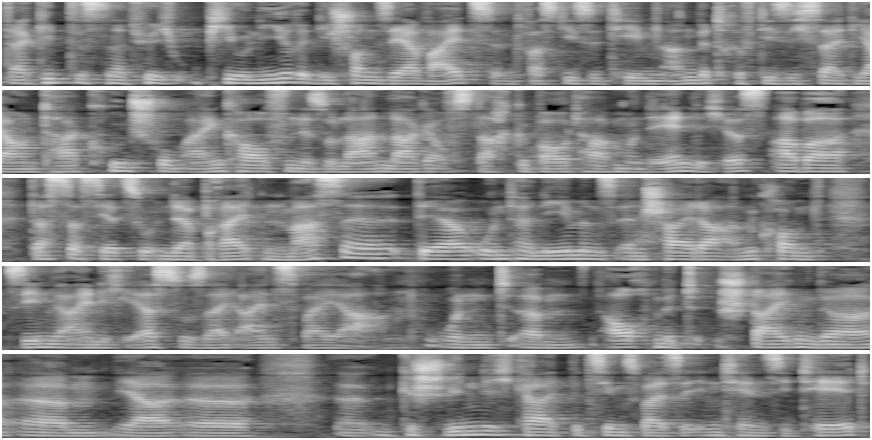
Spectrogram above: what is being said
da gibt es natürlich Pioniere, die schon sehr weit sind, was diese Themen anbetrifft, die sich seit Jahr und Tag Grünstrom einkaufen, eine Solaranlage aufs Dach gebaut haben und ähnliches. Aber dass das jetzt so in der breiten Masse der Unternehmensentscheider ankommt, sehen wir eigentlich erst so seit ein, zwei Jahren. Und ähm, auch mit steigender ähm, ja, äh, äh Geschwindigkeit bzw. Intensität,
